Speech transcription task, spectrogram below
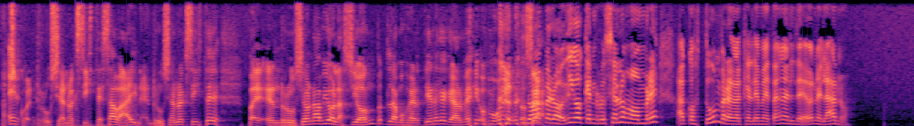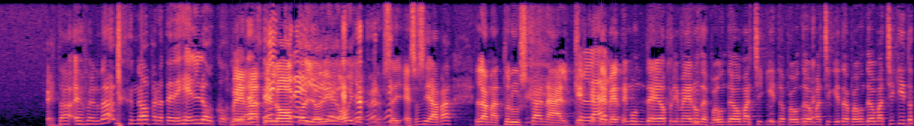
No, chico, en Rusia no existe esa vaina. En Rusia no existe... En Rusia una violación, la mujer tiene que quedar medio muerta. o no, sea, pero digo que en Rusia los hombres acostumbran a que le metan el dedo en el ano. Esta es verdad. No, pero te dejé loco. Me dejaste loco. Yo digo, oye, pero se- eso se llama la matrusca anal, que es que te meten un dedo primero, después un dedo más chiquito, después un dedo más chiquito, después un dedo más chiquito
